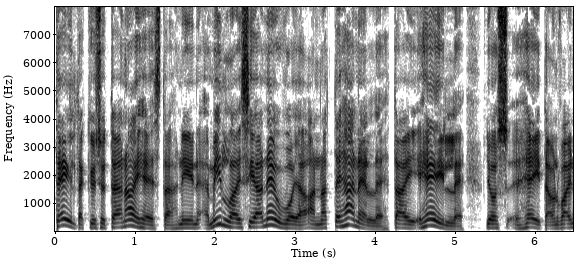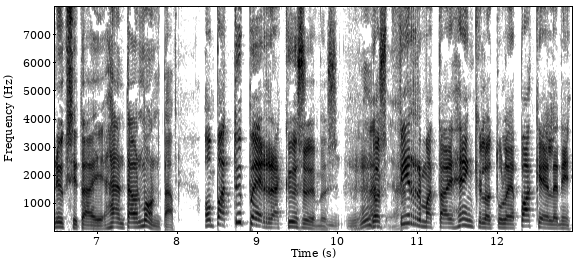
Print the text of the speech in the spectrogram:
teiltä kysytään aiheesta, niin millaisia neuvoja annatte hänelle tai heille, jos heitä on vain yksi tai häntä on monta? Onpa typerä kysymys. Mm-hmm. Jos firma tai henkilö tulee pakeelle, niin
